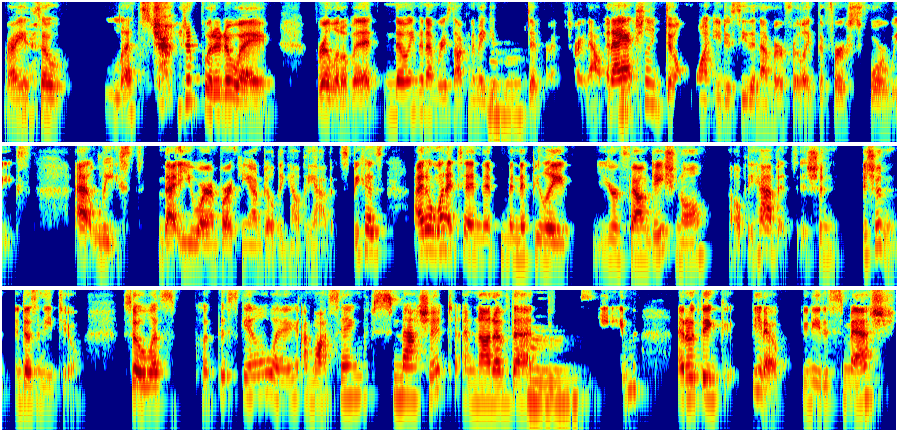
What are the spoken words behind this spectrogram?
right? Yeah. So let's try to put it away for a little bit, knowing the number is not going to make mm-hmm. a difference right now. And I actually don't want you to see the number for like the first four weeks, at least that you are embarking on building healthy habits, because I don't want it to manipulate your foundational healthy habits. It shouldn't, it shouldn't, it doesn't need to. So let's put the scale away. I'm not saying smash it. I'm not of that mm. team. I don't think, you know, you need to smash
